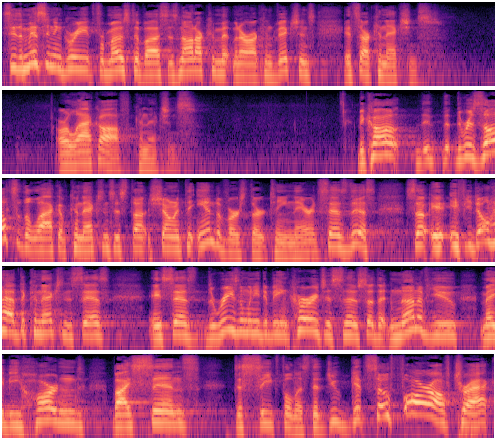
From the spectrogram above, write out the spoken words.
See, the missing ingredient for most of us is not our commitment or our convictions, it's our connections, or lack of connections. Because the, the, results of the lack of connections is th- shown at the end of verse 13 there. It says this. So if, if you don't have the connection, it says, it says the reason we need to be encouraged is so, so that none of you may be hardened by sin's deceitfulness. That you get so far off track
